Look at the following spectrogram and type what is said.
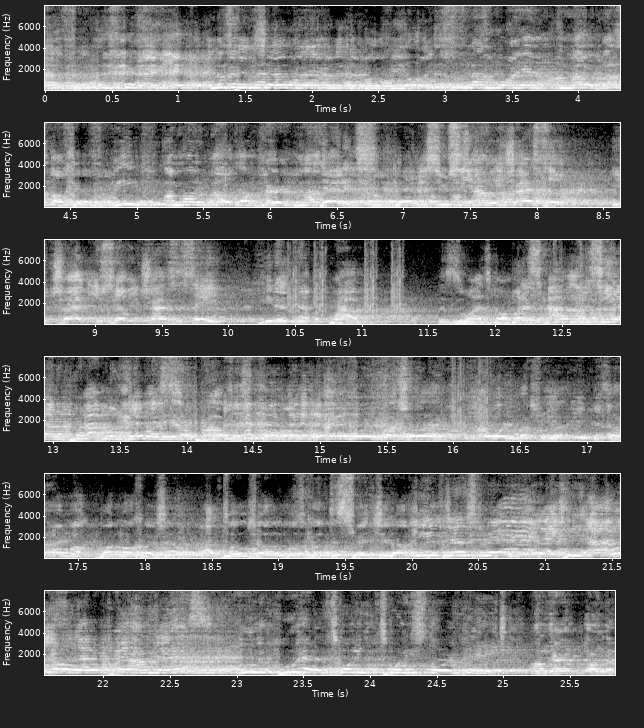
laughing. Look at Jeremy laughing at the both of you No, right this is not who I am. I'm not about Okay. this beef. I'm not about that. I'm very positive. Dennis, Dennis, you see how he tries to, you try, you see how he tries to say he doesn't have a problem. This is why it's called. But it's obvious he got a problem, Everybody Dennis. got a problem. Hold on. I ain't worried about your life. I'm not worried about your life. It's all One more, one more question. I told y'all it was good to stretch it up. He just mad, like he obviously got a problem, I'm Dennis. who, who had a 20, 20 story page on their on the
